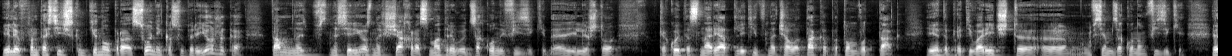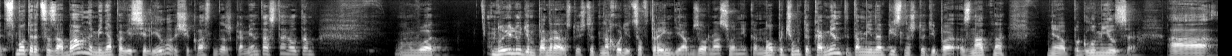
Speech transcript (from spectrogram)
Или в фантастическом кино про Соника, Супер Ежика, там на, на серьезных щах рассматривают законы физики, да, или что какой-то снаряд летит сначала так, а потом вот так. И это противоречит э, всем законам физики. Это смотрится забавно, меня повеселило, вообще классно, даже коммент оставил там. Вот. Ну и людям понравилось, то есть это находится в тренде обзор на Соника. Но почему-то комменты там не написано, что типа знатно э, поглумился. А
